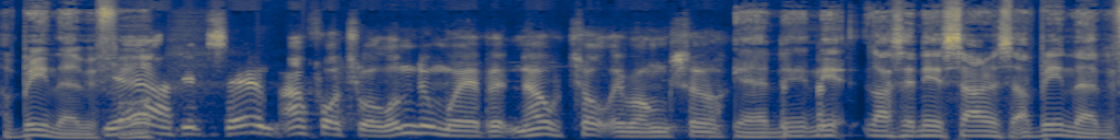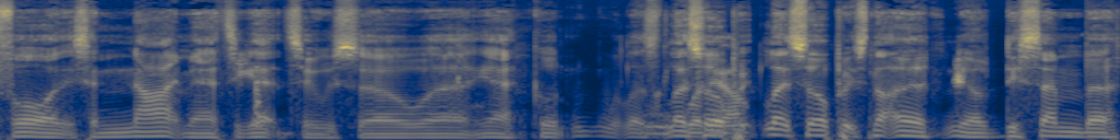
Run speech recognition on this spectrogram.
I've been there before. yeah, I did same. I thought to a London way, but no, totally wrong. So Yeah, near, near, like I said, near Cirencester. I've been there before, and it's a nightmare to get to. So uh, yeah, good. Well, Let's let's hope it, let's hope it's not a you know December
